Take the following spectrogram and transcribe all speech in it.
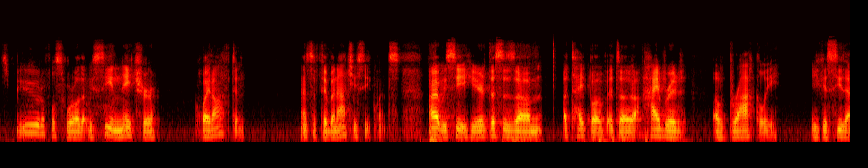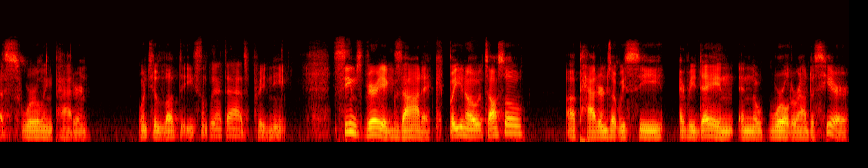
This beautiful swirl that we see in nature quite often. That's a Fibonacci sequence. All right, we see it here. This is um, a type of, it's a hybrid of broccoli. You can see that swirling pattern. Wouldn't you love to eat something like that? It's pretty neat. Seems very exotic, but you know, it's also uh, patterns that we see every day in, in the world around us here.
